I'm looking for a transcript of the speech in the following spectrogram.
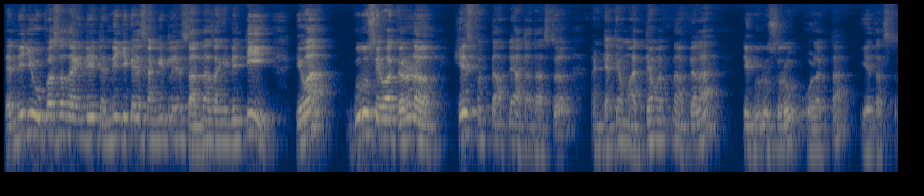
त्यांनी जी उपासना सांगितली त्यांनी जी काही सांगितले साधना सांगितली ती किंवा गुरुसेवा करणं हेच फक्त आपल्या हातात असतं आणि त्याच्या माध्यमातून आपल्याला ते गुरुस्वरूप ओळखता येत असतं.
